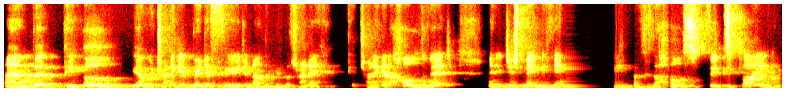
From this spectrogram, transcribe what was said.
Um, but people, you know, were trying to get rid of food, and other people trying to trying to get a hold of it, and it just made me think of the whole food supply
